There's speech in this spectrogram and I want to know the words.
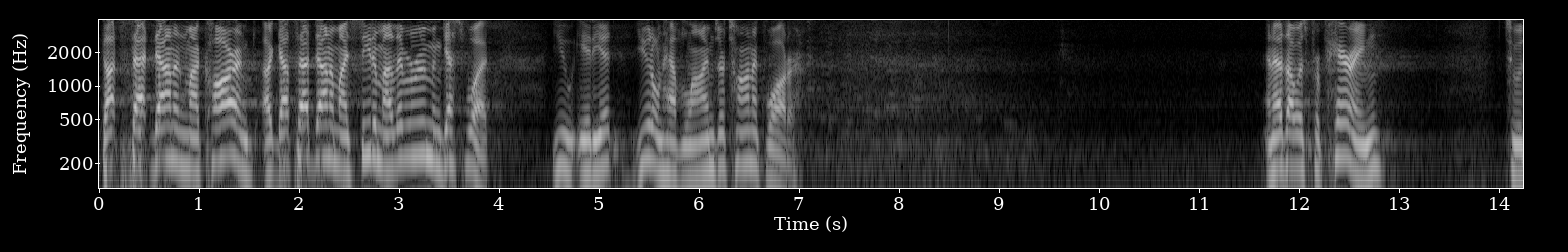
Got sat down in my car and I got sat down in my seat in my living room, and guess what? You idiot, you don't have limes or tonic water. And as I was preparing to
